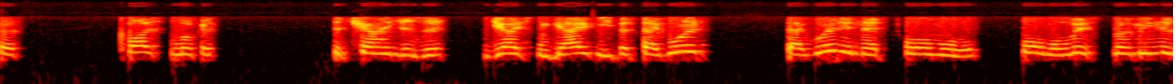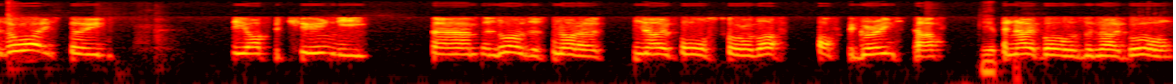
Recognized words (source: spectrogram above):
a close look at the changes that Jason gave me, but they weren't they weren't in that formal formal list. I mean, there's always been the opportunity, um, as long as it's not a no ball sort of off off the green stuff. Yep. A no ball is a no ball.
